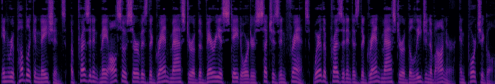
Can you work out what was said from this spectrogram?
In republican nations, a president may also serve as the Grand Master of the various state orders such as in France, where the president is the Grand Master of the Legion of Honor, and Portugal.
